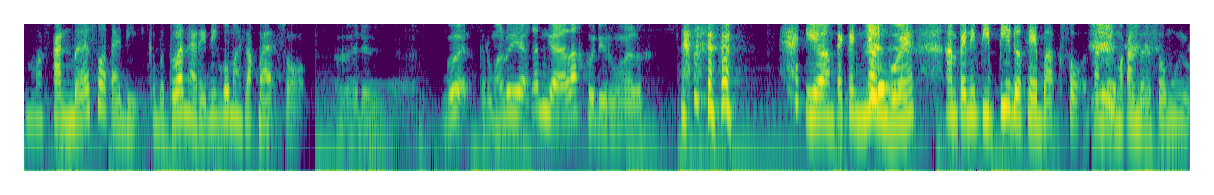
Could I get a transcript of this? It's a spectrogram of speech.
makan bakso tadi. Kebetulan hari ini gue masak bakso. waduh gue ke rumah lu ya kan gak laku di rumah lu Iya sampai kenyang gue. Sampai nih pipi udah kayak bakso sambil makan bakso mulu.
